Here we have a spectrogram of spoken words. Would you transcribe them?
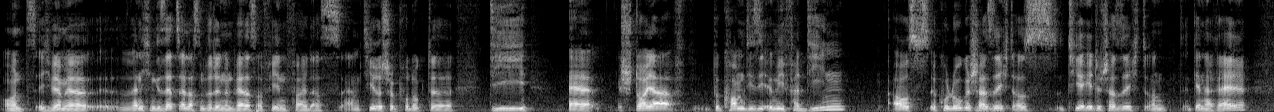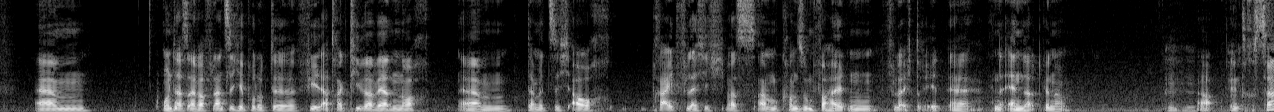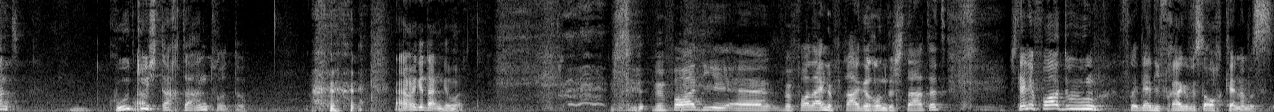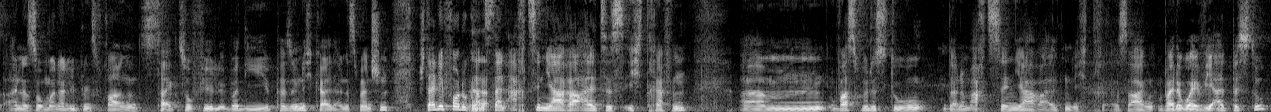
Und ich wäre mir, wenn ich ein Gesetz erlassen würde, dann wäre das auf jeden Fall, dass ähm, tierische Produkte die äh, Steuer bekommen, die sie irgendwie verdienen, aus ökologischer mhm. Sicht, aus tierethischer Sicht und generell. Ähm, und dass einfach pflanzliche Produkte viel attraktiver werden noch, ähm, damit sich auch breitflächig was am Konsumverhalten vielleicht dreht, äh, ändert, genau. Mhm. Ja. Interessant. Gut ja. durchdachte Antwort, du. haben wir Gedanken gemacht. bevor, die, äh, bevor deine Fragerunde startet, stell dir vor, du, ja, die Frage wirst du auch kennen, aber es ist eine so meiner Lieblingsfragen und zeigt so viel über die Persönlichkeit eines Menschen. Stell dir vor, du kannst ja. dein 18 Jahre altes Ich treffen. Ähm, was würdest du deinem 18 Jahre alten Ich sagen? By the way, wie alt bist du?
